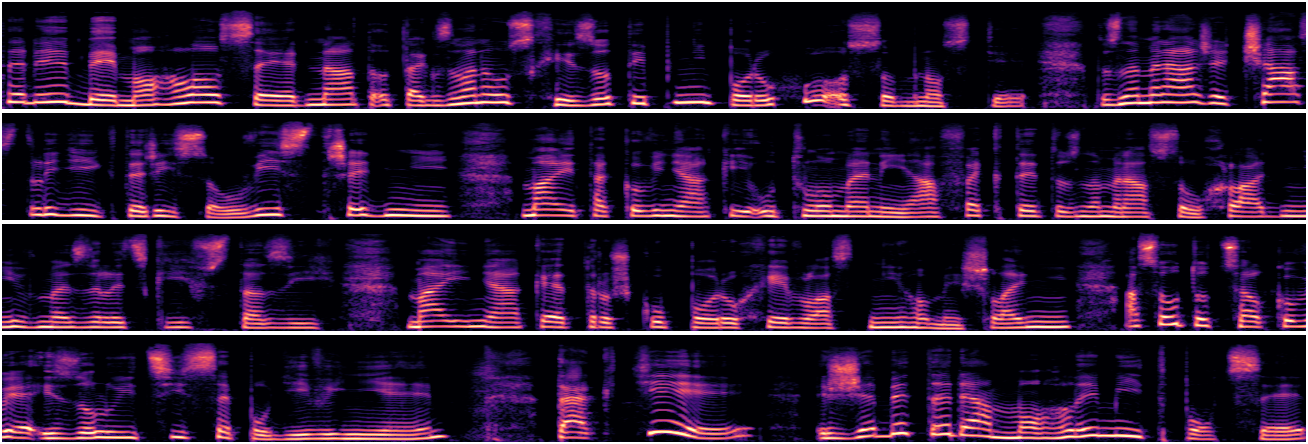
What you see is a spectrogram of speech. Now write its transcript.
tedy by mohlo se jednat o takzvanou schizotypní poruchu osobnosti. To znamená, že část lidí, kteří jsou výstřední, mají takový nějaký utlumený afekty, to znamená, jsou chladní v mezilidských vztazích, mají nějaké trošku poruchy vlastního myšlení a jsou to celkově izolující se podivní, tak ti, že by teda mohli mít po pocit,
